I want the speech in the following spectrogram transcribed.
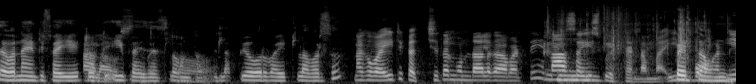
seven ninety five eight twenty ఈ ప్రైజెస్లో ఉంటుంది ఇట్లా ప్యూర్ వైట్ ఫ్లవర్స్ నాకు వైట్ ఖచ్చితంగా ఉండాలి కాబట్టి నా సైజ్ పెట్టండి అమ్మా. పెడతామండి,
